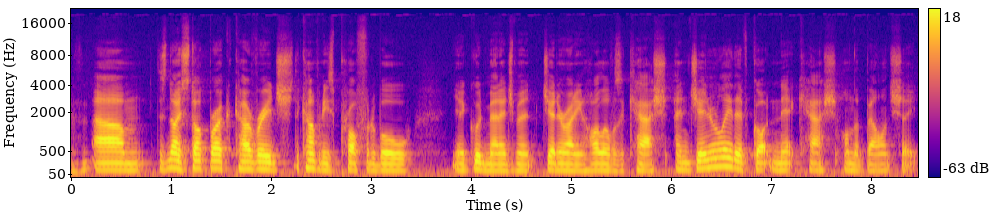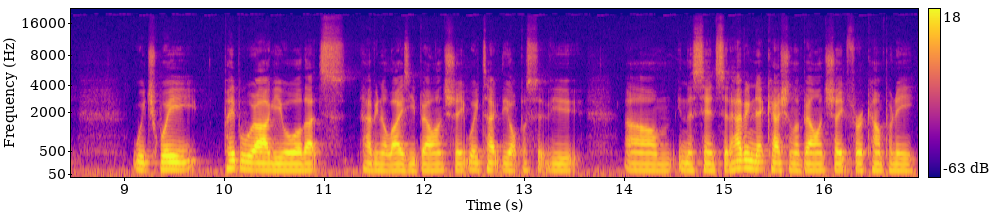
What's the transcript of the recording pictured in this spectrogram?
Mm-hmm. Um, there's no stockbroker coverage. The company's profitable, you know, good management, generating high levels of cash, and generally they've got net cash on the balance sheet, which we people would argue, well, that's having a lazy balance sheet. We take the opposite view, um, in the sense that having net cash on the balance sheet for a company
